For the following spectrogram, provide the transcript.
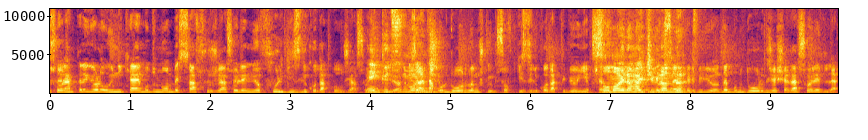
Bu söylentilere göre oyun hikaye modunun 15 saat süreceği söyleniyor. Full gizlilik odaklı olacağı söyleniyor. kötüsünü Ki Zaten oynamışım. bunu doğrulamıştı Ubisoft. Gizlilik odaklı bir oyun yapacağız. Son demişler. oynama 2014. Gösterdikleri videoda bunu doğrulayacak şeyler söylediler.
